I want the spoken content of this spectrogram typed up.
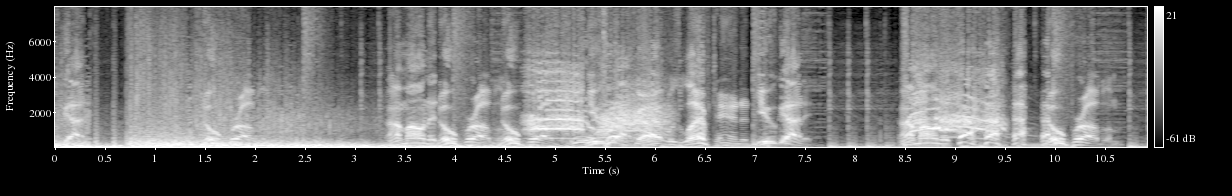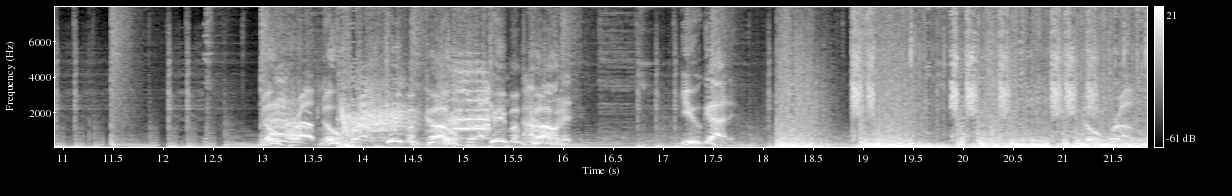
got it. No problem. I'm on it. No problem. No problem. You ah! got it. That was left-handed. You got it. I'm on it. no problem. No problem. No problem. Keep him coming. No problem. Keep him coming. I'm on it. You got it. No problem.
